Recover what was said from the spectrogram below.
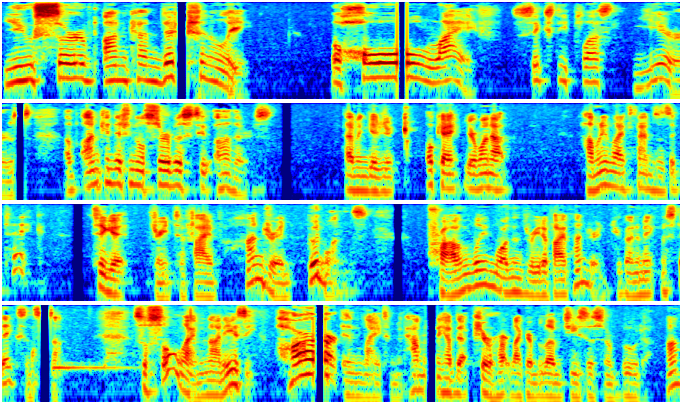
You served unconditionally. The whole life, 60 plus years of unconditional service to others. Having given you, okay, you're one up. How many lifetimes does it take to get three to 500 good ones? probably more than three to 500 you're going to make mistakes and stuff so soul enlightenment not easy. Heart enlightenment. How many have that pure heart like our beloved Jesus or Buddha huh?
